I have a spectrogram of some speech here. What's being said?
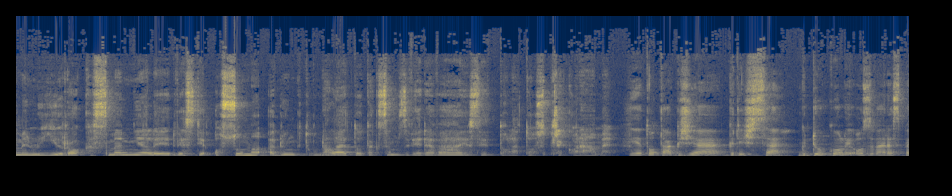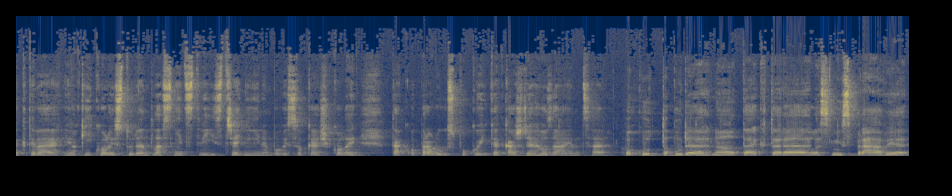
Minulý rok jsme měli 208 adjunktů na léto, tak jsem zvědavá, jestli to letos překonáme. Je to tak, že když se kdokoliv ozve, respektive jakýkoliv student lesnictví, střední nebo vysoké školy, tak opravdu uspokojíte každého zájemce? Pokud bude na té, které lesní správě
